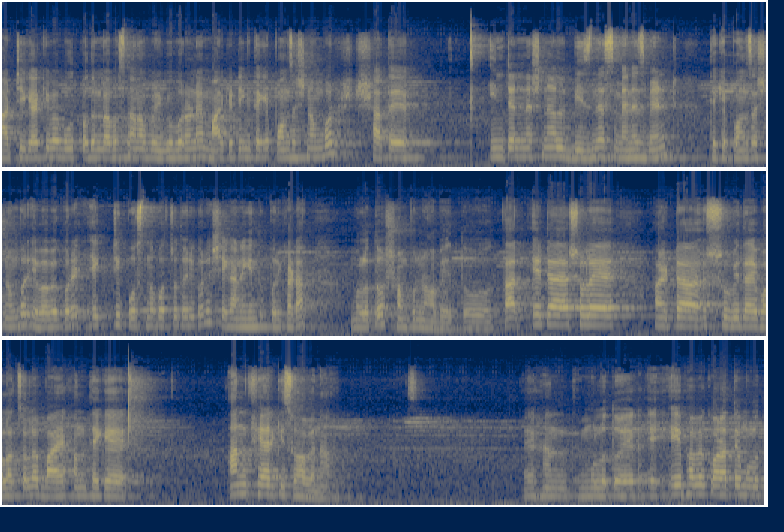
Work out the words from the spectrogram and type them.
আর ঠিক একইভাবে উৎপাদন ব্যবস্থাপনা ও বিবরণে মার্কেটিং থেকে পঞ্চাশ নম্বর, সাথে ইন্টারন্যাশনাল বিজনেস ম্যানেজমেন্ট থেকে পঞ্চাশ নম্বর, এভাবে করে একটি প্রশ্নপত্র তৈরি করে সেখানে কিন্তু পরীক্ষাটা মূলত সম্পূর্ণ হবে। তো তার, এটা আসলে অনেকটা সুবিধায় বলা চলে বা এখন থেকে আনফেয়ার কিছু হবে না। এখান মূলত এইভাবে করাতে মূলত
